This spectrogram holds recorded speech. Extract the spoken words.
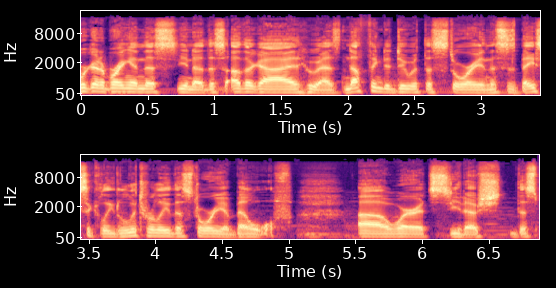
we're going to bring in this you know this other guy who has nothing to do with the story and this is basically literally the story of beowulf uh, where it's you know sh- this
